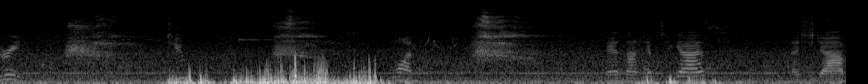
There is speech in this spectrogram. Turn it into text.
Three. Two. One. Hands on hips guys. Nice job.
